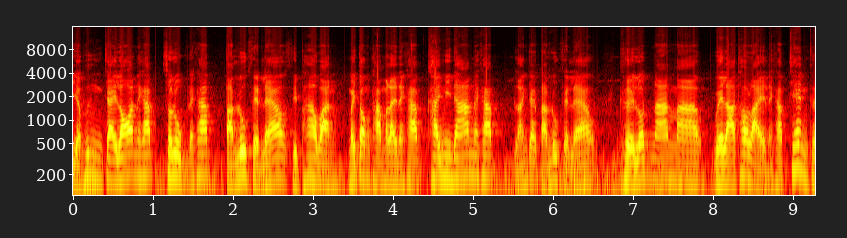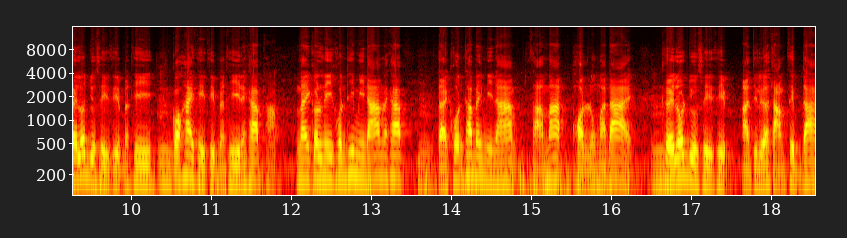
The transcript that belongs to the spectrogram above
อย่าเพิ่งใจร้อนนะครับ สรุปนะครับตัดลูกเสร็จแล้ว 15 วันไม่ต้องทำอะไรนะครับ ใครมีน้ำนะครับหลังจากตัดลูกเสร็จแล้ว เคยลดน้ำมาเวลาเท่าไหร่นะครับ เช่นเคยลดอยู่ 40 นาทีอืมก็ให้ 40 นาทีนะครับครับ ในกรณีคนที่มีน้ำนะครับอืมแต่คนถ้าไม่มีน้ำสามารถผ่อนลงมาได้อืม เคยลดอยู่ 40 อาจจะเหลือ 30 ได้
